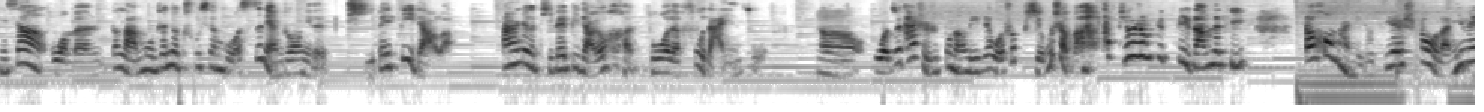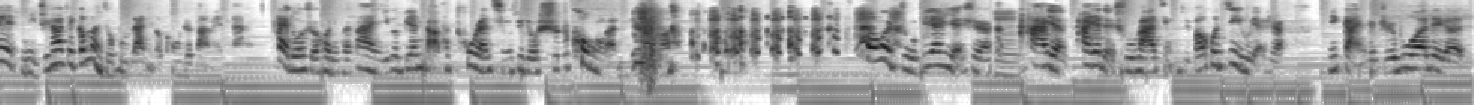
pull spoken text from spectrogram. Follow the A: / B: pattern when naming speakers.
A: 你像我们的栏目真的出现过四点钟你的题被毙掉了，当然这个题被毙掉有很多的复杂因素。嗯，我最开始是不能理解，我说凭什么 他凭什么毙咱们的题？到后面你就接受了，因为你知道这根本就不在你的控制范围内。太多时候你会发现，一个编导他突然情绪就失控了，你知道吗？包括主编也是，他也他也得抒发情绪，包括技术也是，你赶着直播这个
